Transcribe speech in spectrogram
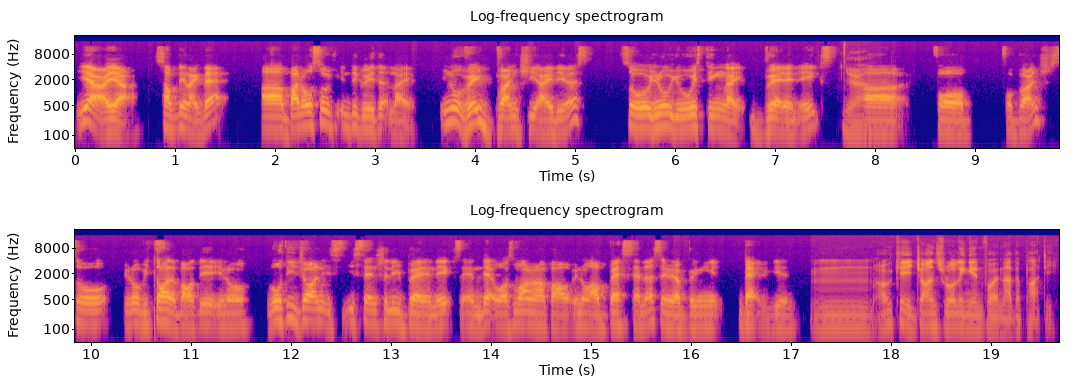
yeah, yeah, something like that. Uh, but also we've integrated like you know very brunchy ideas. So you know you always think like bread and eggs. Yeah. Uh, for for brunch. So you know we thought about it. You know, roti john is essentially bread and eggs, and that was one of our you know our best sellers, and we are bringing it back again. Mm, okay, John's rolling in for another party.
